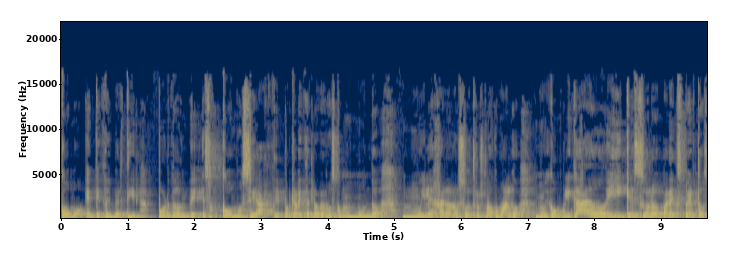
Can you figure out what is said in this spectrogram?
¿Cómo empiezo a invertir? ¿Por dónde? Eso cómo se hace, porque a veces lo vemos como un mundo muy lejano a nosotros, ¿no? Como algo muy complicado y que es solo para expertos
